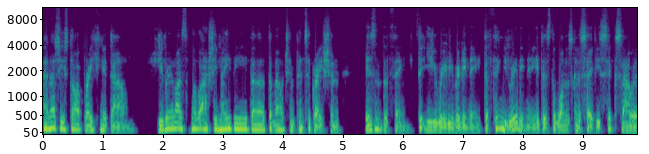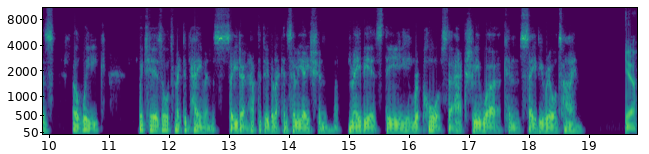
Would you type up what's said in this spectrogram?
And as you start breaking it down, you realize, well, actually, maybe the, the MailChimp integration isn't the thing that you really, really need. The thing you really need is the one that's going to save you six hours a week which is automated payments. So you don't have to do the reconciliation. Maybe it's the reports that actually work and save you real time. Yeah.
